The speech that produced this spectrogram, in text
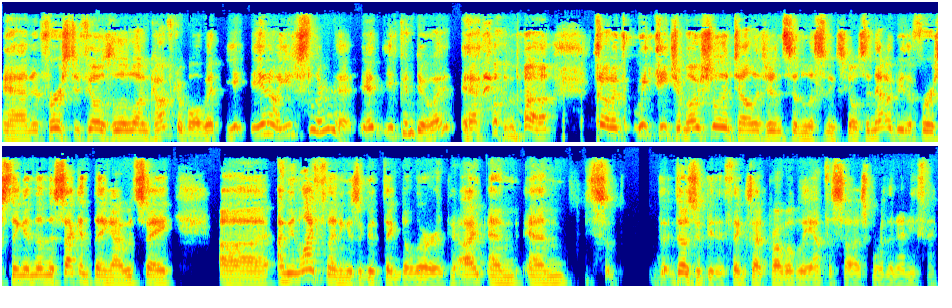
and at first, it feels a little uncomfortable, but you, you know, you just learn it. it you can do it. And uh, so we teach emotional intelligence and listening skills, and that would be the first thing. And then the second thing I would say, uh, I mean, life planning is a good thing to learn. I, and and so th- those would be the things I'd probably emphasize more than anything.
